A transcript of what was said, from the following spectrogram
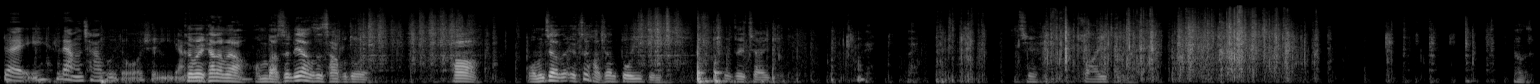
对量差不多是一样各。位看到没有？我们把这量是差不多的。啊，我们这样子，哎，这好像多一点点，就再加一点点。对对，直接抓一点点，这样子，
